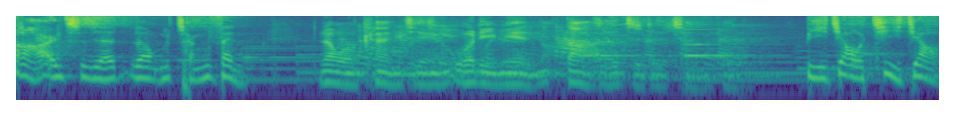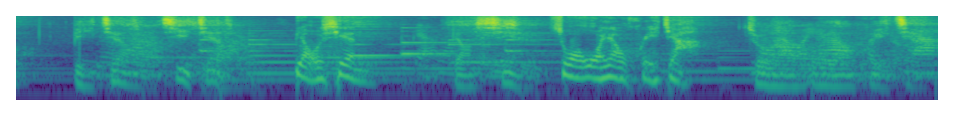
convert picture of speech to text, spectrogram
大儿子的那种成分，让我看见我里面大儿子的成分。比较计较，比较计较，表现，表现。说我要回家，说我要回家。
